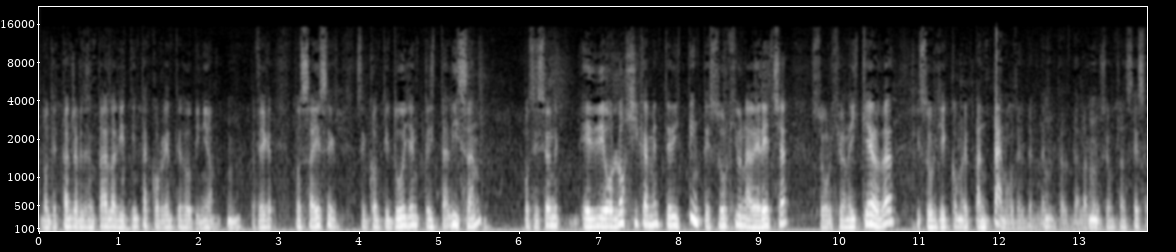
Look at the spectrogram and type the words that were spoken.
donde están representadas las distintas corrientes de opinión. Entonces ahí se, se, constituyen, cristalizan posiciones ideológicamente distintas. Surge una derecha, surge una izquierda y surge como el pantano de, la Revolución Francesa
